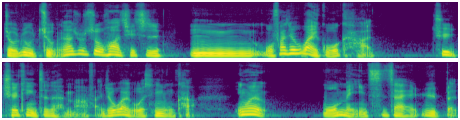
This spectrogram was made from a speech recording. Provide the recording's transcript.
就入住。那入住的话，其实嗯，我发现外国卡去 checking 真的很麻烦，就外国信用卡，因为我每一次在日本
